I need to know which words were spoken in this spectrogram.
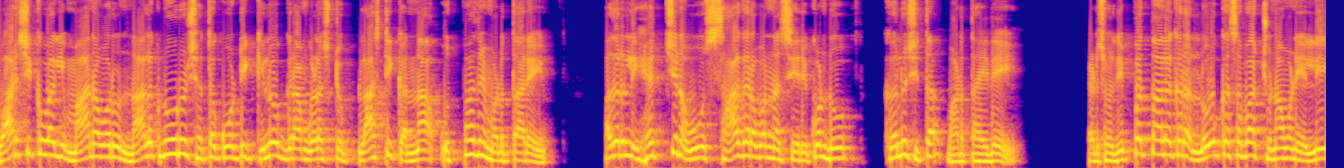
ವಾರ್ಷಿಕವಾಗಿ ಮಾನವರು ನಾಲ್ಕುನೂರು ಶತಕೋಟಿ ಕಿಲೋಗ್ರಾಂಗಳಷ್ಟು ಪ್ಲಾಸ್ಟಿಕ್ ಅನ್ನ ಉತ್ಪಾದನೆ ಮಾಡುತ್ತಾರೆ. ಅದರಲ್ಲಿ ಹೆಚ್ಚಿನವು ಸಾಗರವನ್ನು ಸೇರಿಕೊಂಡು ಕಲುಷಿತ ಮಾಡ್ತಾ ಇದೆ. ಎರಡ್ ಸಾವಿರದ ಇಪ್ಪತ್ನಾಲ್ಕರ ಲೋಕಸಭಾ ಚುನಾವಣೆಯಲ್ಲಿ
